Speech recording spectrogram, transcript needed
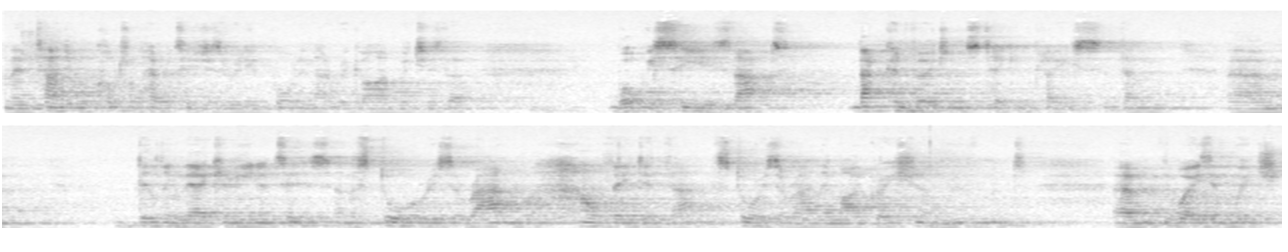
And intangible cultural heritage is really important in that regard, which is that what we see is that that convergence taking place, then um, building their communities and the stories around how they did that, the stories around their migration and movement, um, the ways in which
